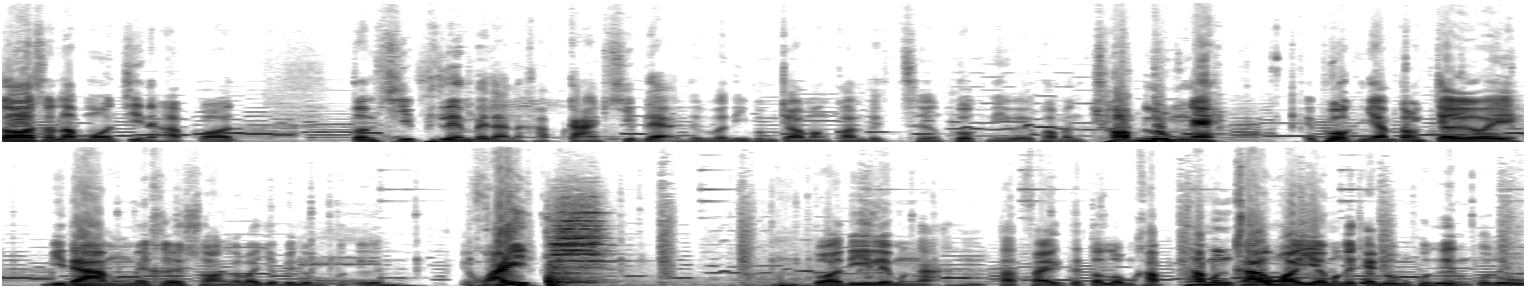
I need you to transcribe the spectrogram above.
ก็สำหรับโมจินะครับก็ ต้นคลิปพี่เล่นไปแล้วนะครับกลางคลิปแหละเดี๋ยววันนี้ผมจะเอามังกรไปเซิงพวกนี้ไว้เพราะมันชอบลุมไงไอ้พวกนี้มันต้องเจอเว้ยบิดามึงไม่เคยสอนแล้วว่าอย่าไปลุมคนอื่นไอ้ควายตัวดีเลยมึงอะตัดไฟแต่ต้นลมครับถ้ามึงข้าวหัวเยอะมึงก็จะลุมคนอื่นกูรู้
